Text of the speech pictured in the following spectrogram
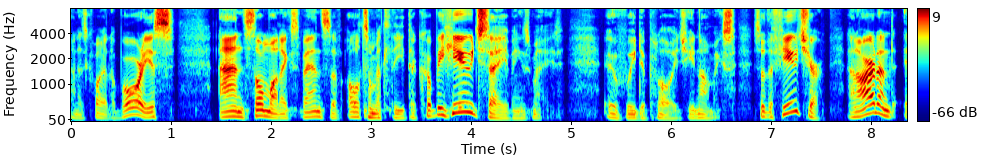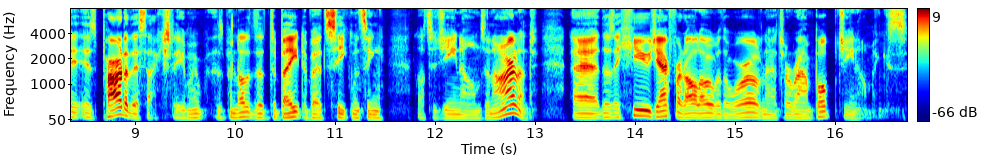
and is quite laborious and somewhat expensive, ultimately there could be huge savings made if we deploy genomics. So the future, and Ireland is part of this actually. I mean, there's been a lot of debate about sequencing lots of genomes in Ireland. Uh, there's a huge effort all over the world now to ramp up genomics.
